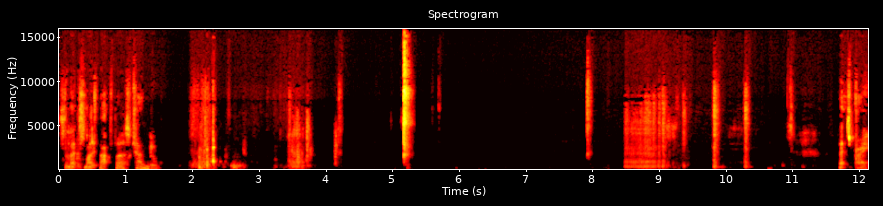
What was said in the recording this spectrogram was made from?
So let's light that first candle. Let's pray.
